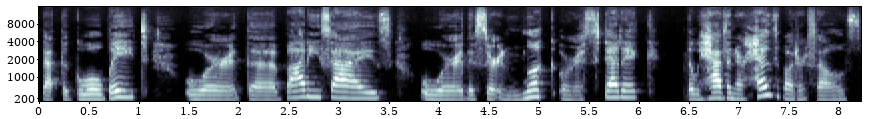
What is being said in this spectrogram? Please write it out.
that the goal weight or the body size or the certain look or aesthetic that we have in our heads about ourselves,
